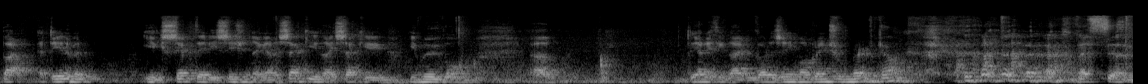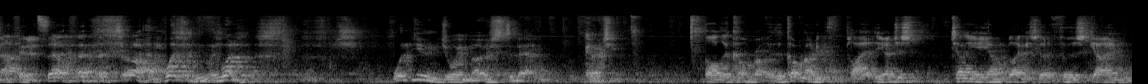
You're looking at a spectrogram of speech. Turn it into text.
But at the end of it, you accept their decision. They're going to sack you. They sack you. You move on. Um, the only thing they haven't got is any of my grandchildren married for Carlton. That says enough in itself. That's right. what, what, what did you enjoy most about coaching? Oh, the camaraderie, the camaraderie with the player. You know, just telling a young bloke he's got a first game,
